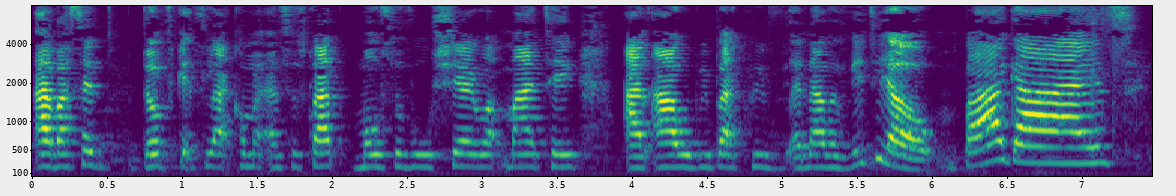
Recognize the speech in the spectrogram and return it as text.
As I said, don't forget to like, comment and subscribe. Most of all, share up my thing. And I will be back with another video. Bye, guys.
